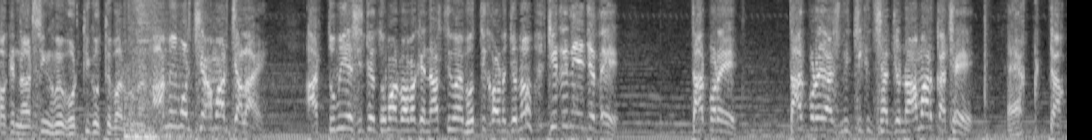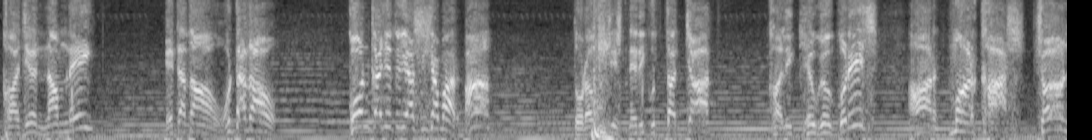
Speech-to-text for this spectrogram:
বাবাকে নার্সিং হোমে ভর্তি করতে পারব না। আমি মরছি আমার জ্বালায়। আর তুমি এসেছ তোমার বাবাকে নার্সিং হোমে ভর্তি করানোর জন্য চিঠি নিয়ে যেতে। তারপরে তারপরে আসবি চিকিৎসার জন্য আমার কাছে। একটা কাজের নাম নেই। এটা দাও, ওটা দাও। কোন কাজে তুই আসিস আমার হ্যাঁ? তোরা উঠিস নেরিকুত্তার জাত খালি ঘেউ ঘেউ করিস, আর মার খাস, শোন।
